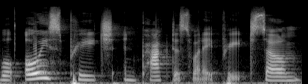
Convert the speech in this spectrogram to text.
will always preach and practice what I preach. So,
